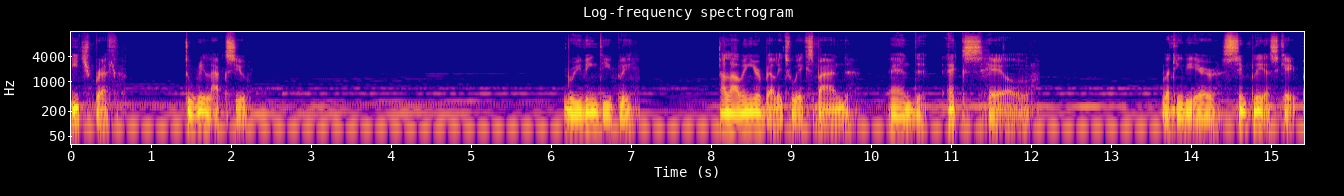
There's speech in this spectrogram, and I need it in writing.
each breath to relax you. Breathing deeply allowing your belly to expand, and exhale, letting the air simply escape.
